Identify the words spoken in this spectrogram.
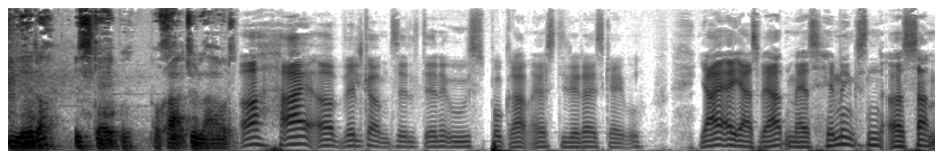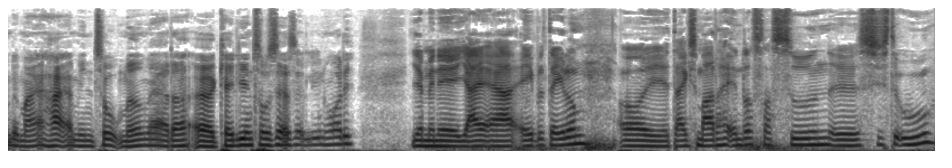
Stiletter i skabet på Radio Loud. Og hej og velkommen til denne uges program af Stiletter i skabet. Jeg er jeres vært, Mads Hemmingsen, og sammen med mig har jeg mine to medværter. Uh, kan I lige introducere jer selv lige hurtigt? Jamen, øh, jeg er Abel Dalum, og øh, der er ikke så meget, der har ændret sig siden øh, sidste uge.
